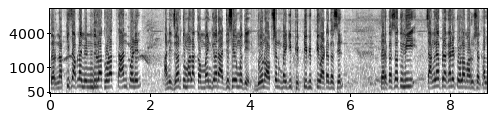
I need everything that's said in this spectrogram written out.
तर नक्कीच आपल्या मेंदूला थोडा ताण पडेल. आणि जर तुम्हाला कंबाईन किंवा राज्यसेवेमध्ये दोन ऑप्शनपैकी फिफ्टी फिफ्टी वाटत असेल तर कसं तुम्ही चांगल्या प्रकारे टोला मारू शकाल.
